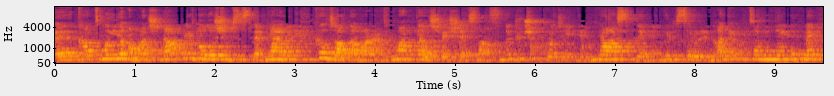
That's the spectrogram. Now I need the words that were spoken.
e, katmayı amaçlayan bir dolaşım sistemi. Yani kılcal damarlardaki madde alışverişi esnasında küçük proteinlerin, yağ asitlerinin, gliserolün, adek vitaminlerinin ve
